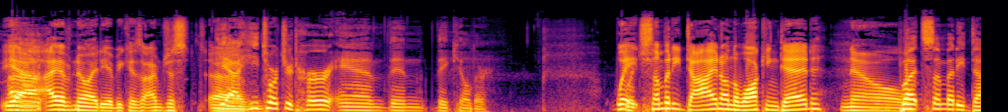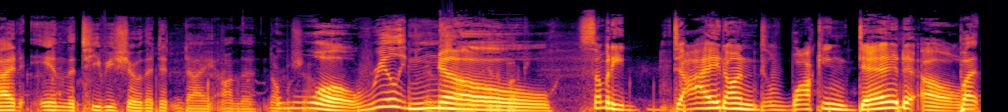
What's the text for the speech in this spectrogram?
Yeah, Uh, I have no idea because I'm just. Um, yeah, he tortured her and then they killed her. Wait, which- somebody died on The Walking Dead? No. But somebody died in the TV show that didn't die on the normal show. Whoa, really? in the No. Somebody died on Walking Dead? Oh, But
